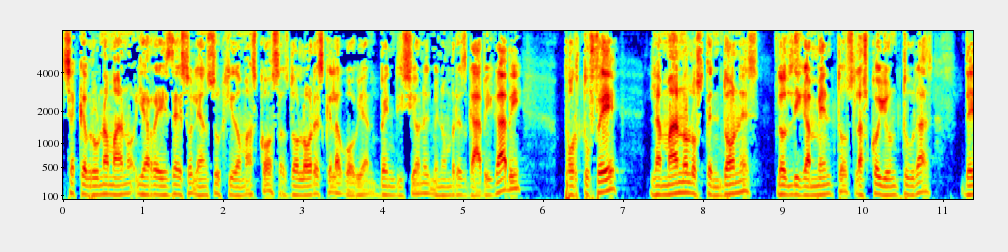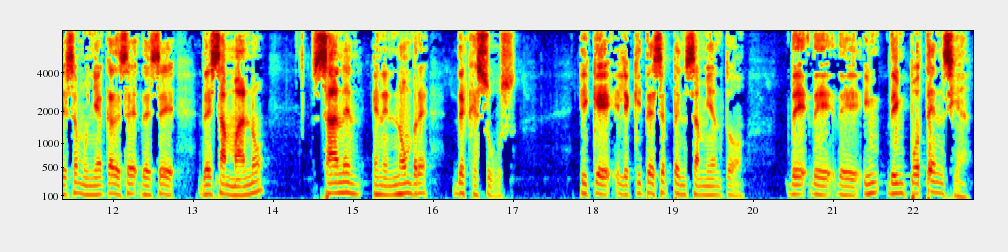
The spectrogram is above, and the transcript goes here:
se quebró una mano y a raíz de eso le han surgido más cosas, dolores que la agobian, bendiciones, mi nombre es Gaby. Gaby, por tu fe, la mano, los tendones, los ligamentos, las coyunturas de esa muñeca, de, ese, de, ese, de esa mano, sanen en el nombre de Jesús y que le quite ese pensamiento de, de, de impotencia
